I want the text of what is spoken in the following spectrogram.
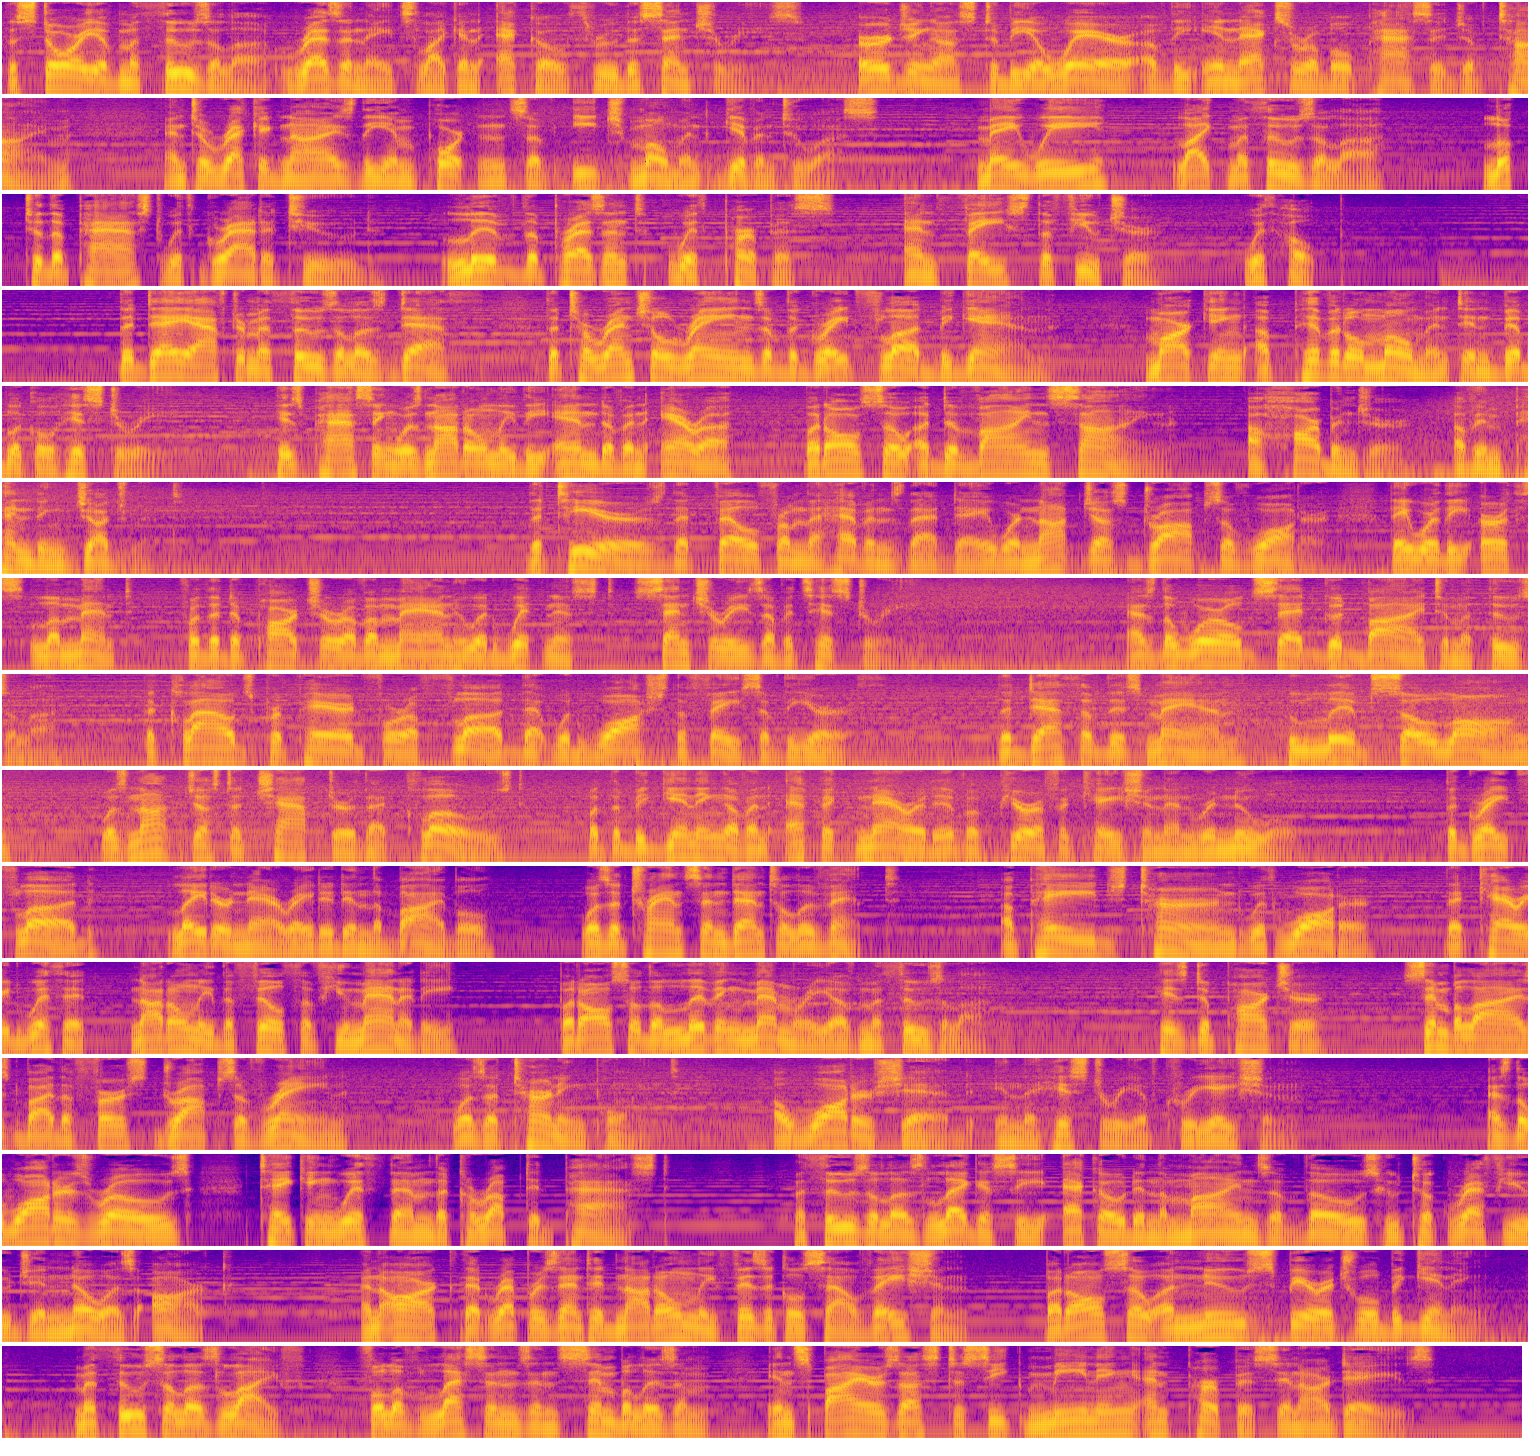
The story of Methuselah resonates like an echo through the centuries, urging us to be aware of the inexorable passage of time and to recognize the importance of each moment given to us. May we, like Methuselah, look to the past with gratitude, live the present with purpose, and face the future with hope. The day after Methuselah's death, the torrential rains of the Great Flood began, marking a pivotal moment in biblical history. His passing was not only the end of an era, but also a divine sign, a harbinger of impending judgment. The tears that fell from the heavens that day were not just drops of water. They were the earth's lament for the departure of a man who had witnessed centuries of its history. As the world said goodbye to Methuselah, the clouds prepared for a flood that would wash the face of the earth. The death of this man, who lived so long, was not just a chapter that closed, but the beginning of an epic narrative of purification and renewal. The Great Flood, later narrated in the Bible, was a transcendental event, a page turned with water that carried with it not only the filth of humanity, but also the living memory of Methuselah. His departure, symbolized by the first drops of rain, was a turning point, a watershed in the history of creation. As the waters rose, taking with them the corrupted past, Methuselah's legacy echoed in the minds of those who took refuge in Noah's Ark, an ark that represented not only physical salvation, but also a new spiritual beginning. Methuselah's life, full of lessons and symbolism, inspires us to seek meaning and purpose in our days.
